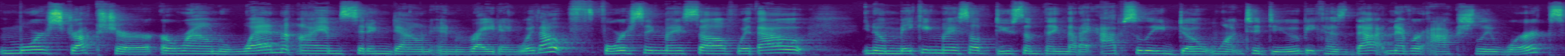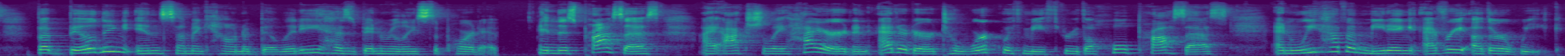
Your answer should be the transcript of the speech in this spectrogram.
more structure around when I am sitting down and writing without forcing myself, without you know, making myself do something that I absolutely don't want to do because that never actually works. But building in some accountability has been really supportive. In this process, I actually hired an editor to work with me through the whole process, and we have a meeting every other week,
